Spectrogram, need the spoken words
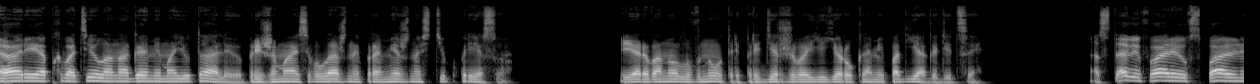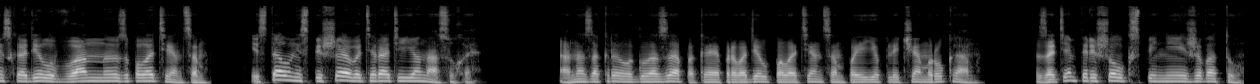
Ария обхватила ногами мою талию, прижимаясь влажной промежностью к прессу. Я рванул внутрь, придерживая ее руками под ягодицы. Оставив Арию в спальне, сходил в ванную за полотенцем и стал не спеша вытирать ее насухо. Она закрыла глаза, пока я проводил полотенцем по ее плечам рукам, затем перешел к спине и животу.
